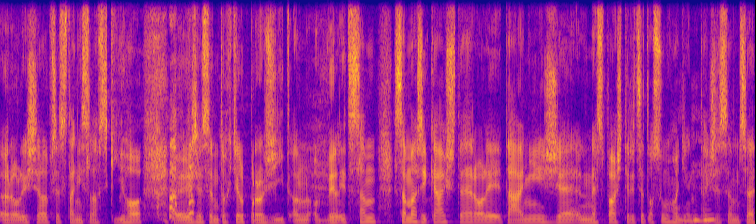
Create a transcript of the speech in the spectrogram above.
roli šel přes Stanislavskýho, uh, že jsem to chtěl prožít. On byl i sam, sama říkáš v té roli Táni, že nespal 48 hodin, mm-hmm. takže jsem se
